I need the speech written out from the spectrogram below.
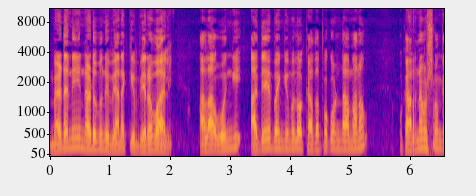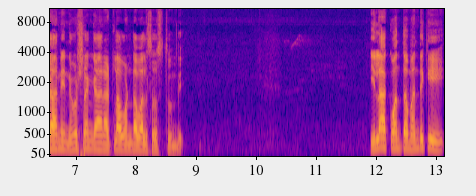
మెడని నడుముని వెనక్కి విరవాలి. అలా వంగి అదే భంగిమలో కదపకుండా మనం ఒక అర నిమిషం కానీ నిమిషం కానీ అట్లా ఉండవలసి వస్తుంది. ఇలా కొంతమందికి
